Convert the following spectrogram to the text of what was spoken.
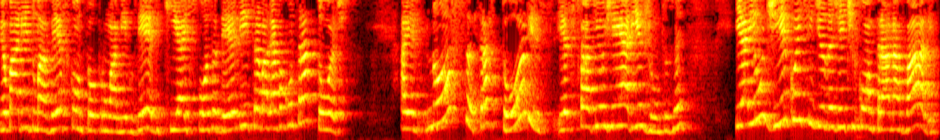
Meu marido uma vez contou para um amigo dele que a esposa dele trabalhava com tratores. Aí ele, nossa, tratores? E eles faziam engenharia juntos, né? E aí um dia coincidiu da gente encontrar na Vale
